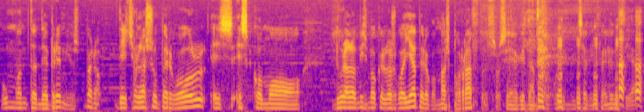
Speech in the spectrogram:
un montón de premios. Bueno, de hecho la Super Bowl es, es como dura lo mismo que los Goya, pero con más porrazos, o sea que tampoco hay mucha diferencia.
